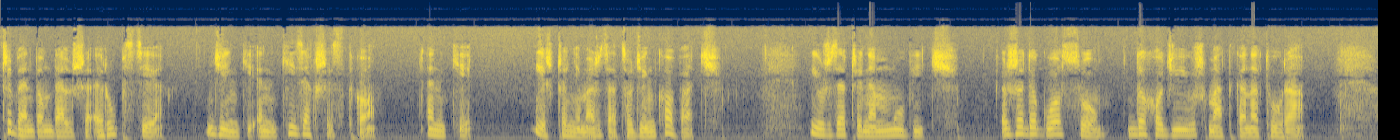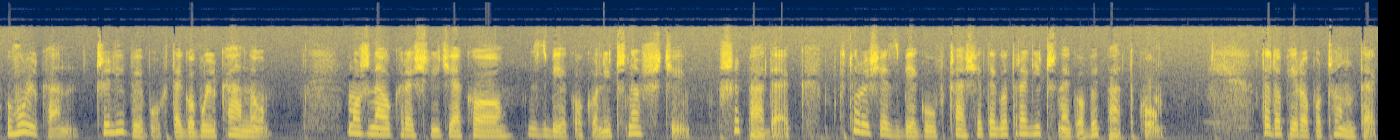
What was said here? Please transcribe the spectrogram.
Czy będą dalsze erupcje? Dzięki Enki za wszystko. Enki, jeszcze nie masz za co dziękować. Już zaczynam mówić, że do głosu dochodzi już matka natura. Wulkan, czyli wybuch tego wulkanu, można określić jako zbieg okoliczności, przypadek, który się zbiegł w czasie tego tragicznego wypadku. To dopiero początek,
